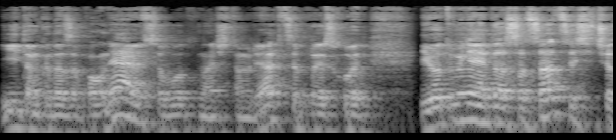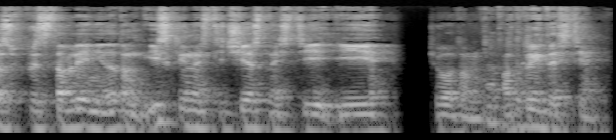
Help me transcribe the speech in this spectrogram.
И там, когда заполняются, вот, значит, там реакция происходит. И вот у меня эта ассоциация сейчас в представлении, да, там, искренности, честности и чего там, Открытости. открытости.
